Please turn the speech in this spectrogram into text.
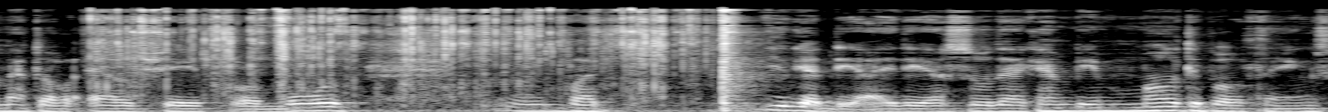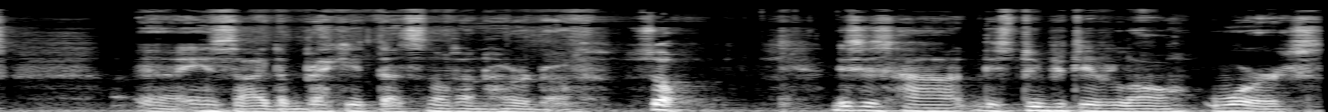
metal l shapes or bolts but you get the idea. So there can be multiple things uh, inside the bracket that's not unheard of. So this is how distributive law works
